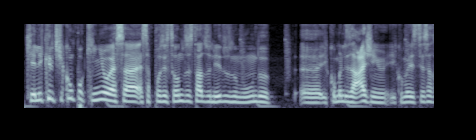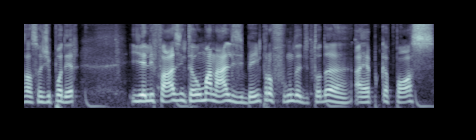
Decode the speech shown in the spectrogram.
que ele critica um pouquinho essa, essa posição dos Estados Unidos no mundo eh, e como eles agem e como eles têm essas relações de poder. E ele faz então uma análise bem profunda de toda a época pós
